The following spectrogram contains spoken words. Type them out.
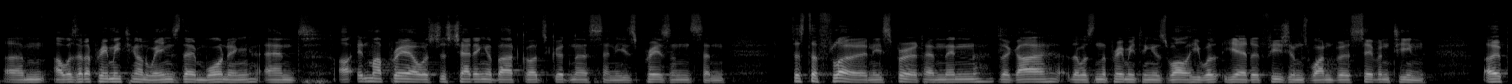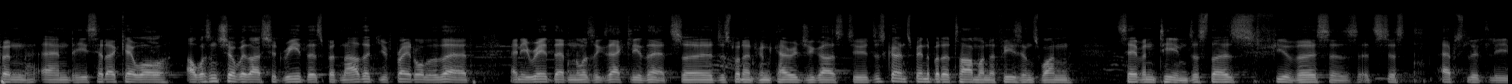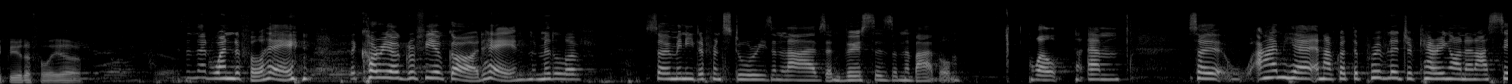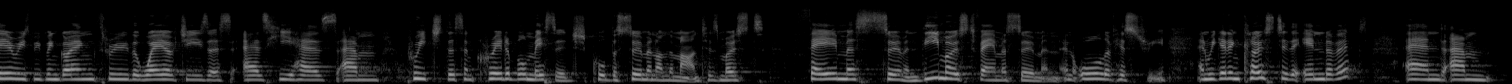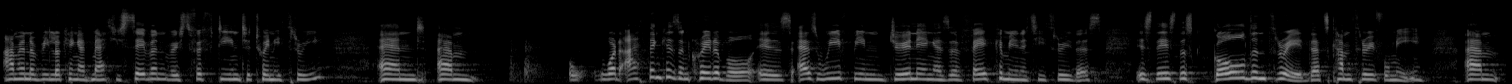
Um, I was at a prayer meeting on Wednesday morning, and uh, in my prayer, I was just chatting about God's goodness and His presence and just a flow in his spirit. And then the guy that was in the prayer meeting as well, he, was, he had Ephesians 1, verse 17 open, and he said, Okay, well, I wasn't sure whether I should read this, but now that you've prayed all of that, and he read that and was exactly that. So just wanted to encourage you guys to just go and spend a bit of time on Ephesians 1. 17, just those few verses. It's just absolutely beautiful, yeah. Isn't that wonderful? Hey, the choreography of God. Hey, in the middle of so many different stories and lives and verses in the Bible. Well, um, so I'm here and I've got the privilege of carrying on in our series. We've been going through the way of Jesus as he has um, preached this incredible message called the Sermon on the Mount, his most famous sermon, the most famous sermon in all of history. And we're getting close to the end of it. And um, I'm going to be looking at Matthew 7, verse 15 to 23. And um, what I think is incredible is as we've been journeying as a faith community through this, is there's this golden thread that's come through for me. Um,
